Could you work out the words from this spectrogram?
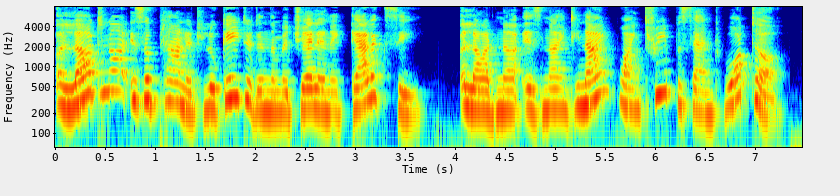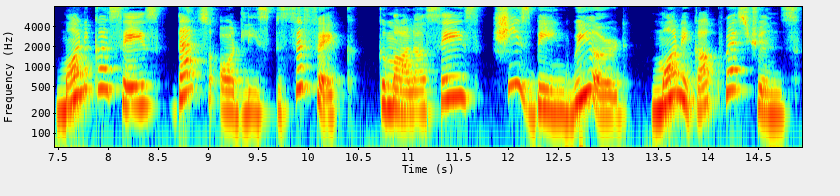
Aladna is a planet located in the Magellanic Galaxy. Aladna is 99.3% water. Monica says that's oddly specific. Kamala says she's being weird. Monica questions,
